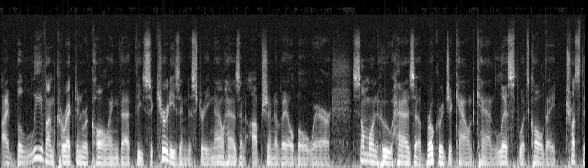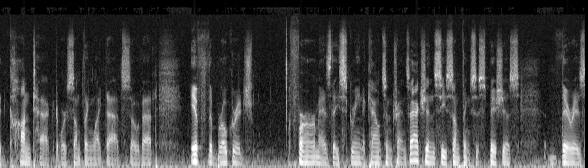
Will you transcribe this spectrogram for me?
I believe I'm correct in recalling that the securities industry now has an option available where someone who has a brokerage account can list what's called a trusted contact or something like that, so that if the brokerage firm, as they screen accounts and transactions, sees something suspicious, there is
